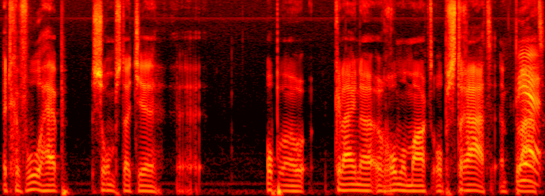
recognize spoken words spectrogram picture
het gevoel heb soms dat je eh, op een kleine rommelmarkt op straat een plaat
